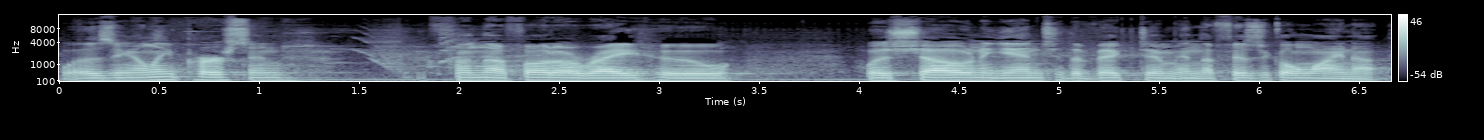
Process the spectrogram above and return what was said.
was the only person from the photo array who was shown again to the victim in the physical lineup.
